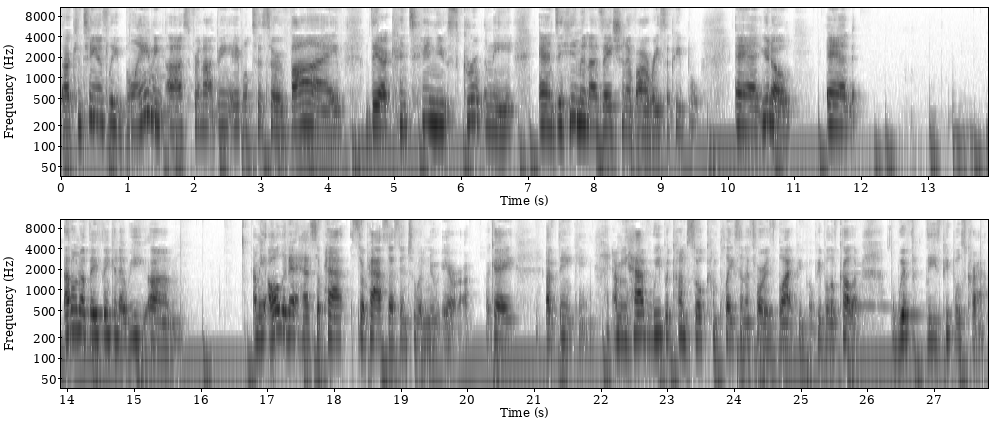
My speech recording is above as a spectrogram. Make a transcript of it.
uh, continuously blaming us for not being able to survive their continued scrutiny and dehumanization of our race of people. And, you know, and I don't know if they're thinking that we, um, I mean, all of that has surpassed, surpassed us into a new era, okay, of thinking. I mean, have we become so complacent as far as black people, people of color, with these people's crap?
